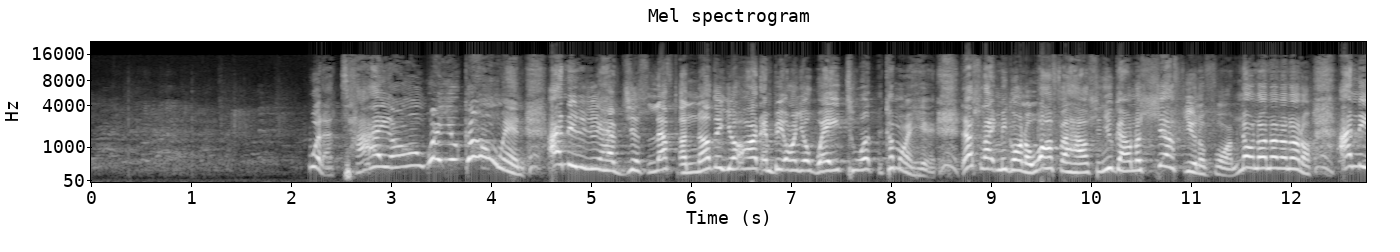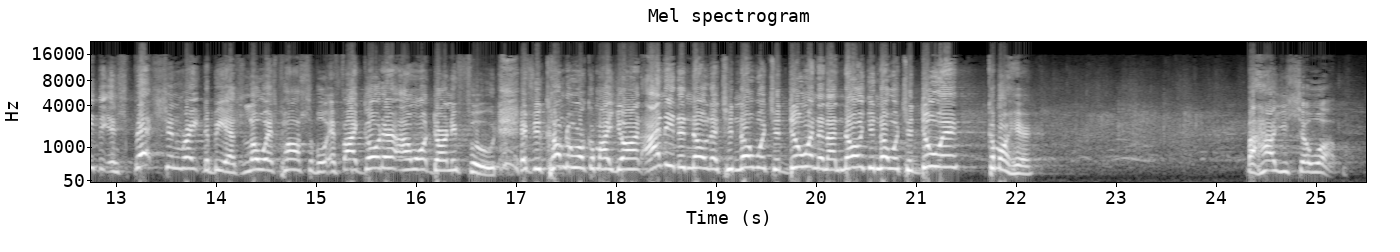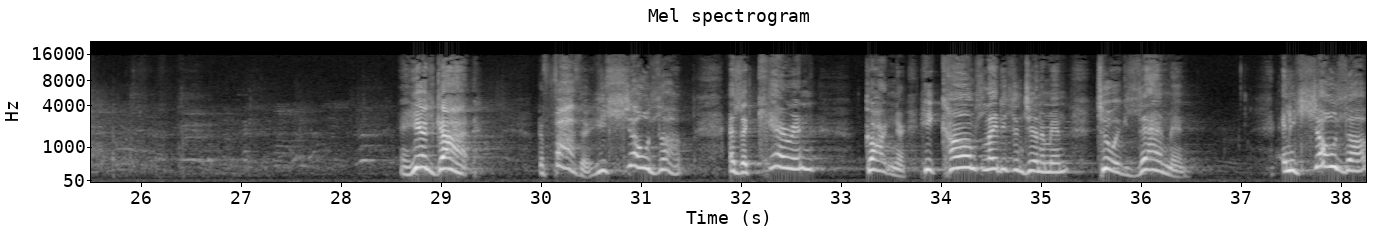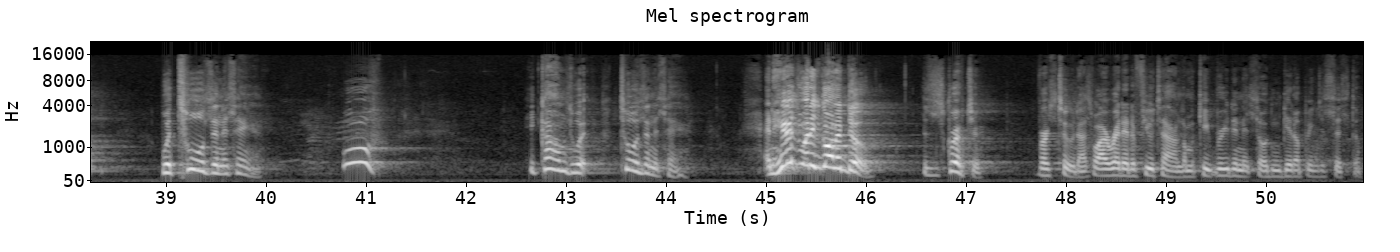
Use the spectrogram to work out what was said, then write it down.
with a tie on? Where you going? I needed you to have just left another yard and be on your way to it. Come on here. That's like me going to Waffle House and you got on a chef uniform. No, no, no, no, no, no. I need the inspection rate to be as low as possible. If I go there, I want dirty food. If you come to work on my yard, I need to know that you know what you're doing and I know you know what you're doing. Come on here. By how you show up. And here's God, the Father. He shows up as a caring gardener. He comes, ladies and gentlemen, to examine. And he shows up with tools in his hand. Woo. He comes with tools in his hand. And here's what he's going to do. This is scripture, verse 2. That's why I read it a few times. I'm going to keep reading it so it can get up in your system.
